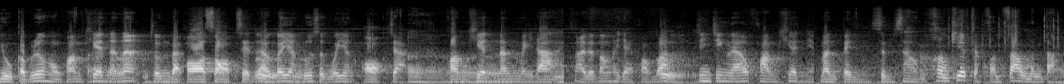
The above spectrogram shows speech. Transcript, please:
อยู่กับเรื่องของความเครียดนั้นน่ะจนแบบพอสอบเสร็จแล้วอืมก็ยังรู้สึกว่ายังออกจากอ่าความเครียดนั้นไม่ได้ อาจจะต้องขยายความว่าอืมจริง ๆ แล้วความเครียดเนี่ยมันเป็นซึมเศร้า ความเครียดกับความเศร้ามันต่าง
